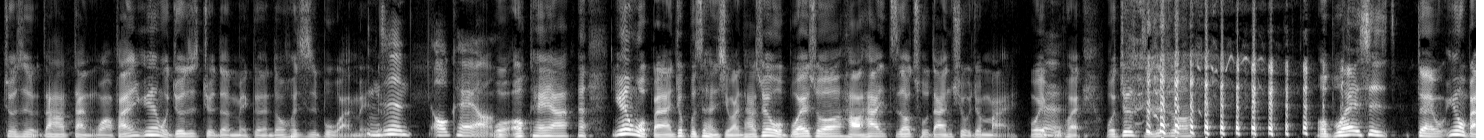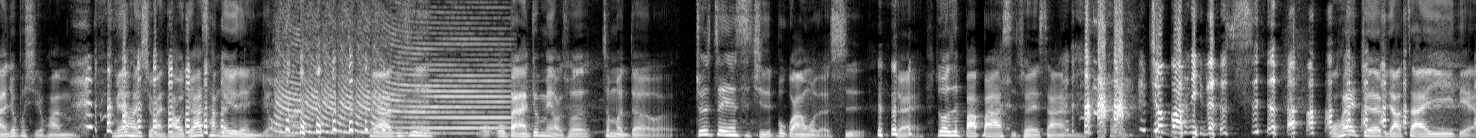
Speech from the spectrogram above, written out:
就是让他淡忘。反正因为我就是觉得每个人都会是不完美的。你真的 OK 哦？我 OK 啊。那 因为我本来就不是很喜欢他，所以我不会说好，他之后出单曲我就买，我也不会。嗯、我就只是说，我不会是对，因为我本来就不喜欢，没有很喜欢他。我觉得他唱歌有点油嘛。对啊，就是我我本来就没有说这么的。就是这件事其实不关我的事。对，如果是芭芭拉史翠珊，就关你的事了。我会觉得比较在意一点。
